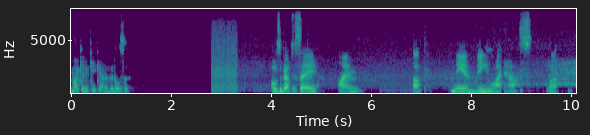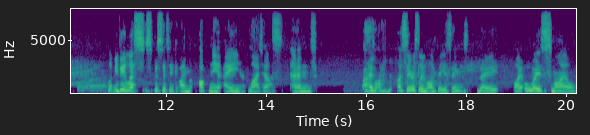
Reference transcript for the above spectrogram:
might get a kick out of it also. I was about to say I'm up near the lighthouse, but let me be less specific. I'm up near a lighthouse, and I love. I seriously love these things. They. I always smile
